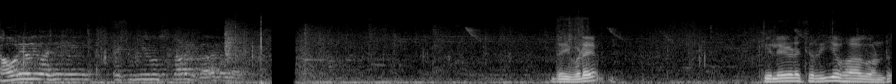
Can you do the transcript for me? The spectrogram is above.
ਹੌਲੀ ਹੌਲੀ ਵਾਜੀ ਇੱਕ ਵੀ ਨੂੰ ਸਟਾਰਟ ਕਰ ਗੱਲ ദേ ഇവിടെ കിലയുടെ ചെറിയ ഭാഗമുണ്ട്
